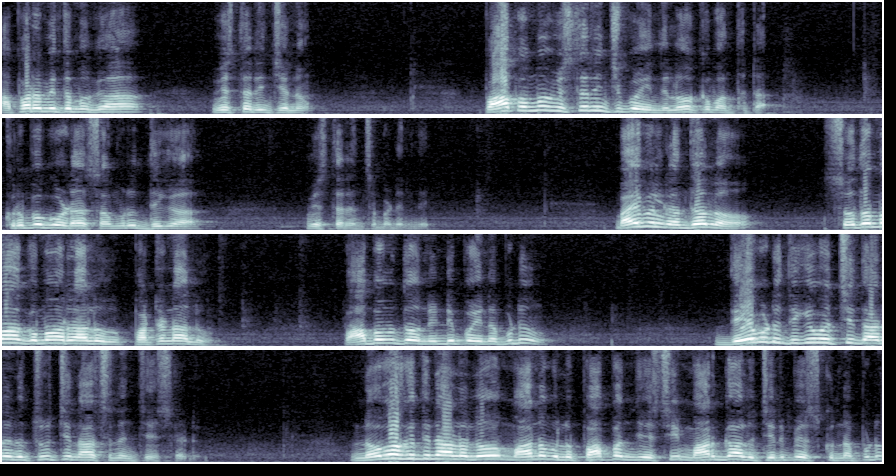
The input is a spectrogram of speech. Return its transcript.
అపరిమితముగా విస్తరించెను. పాపము విస్తరించిపోయింది లోకమంతటా. కృప కూడా సమృద్ధిగా విస్తరించబడింది. బైబిల్ గ్రంథంలో సుధమా గుమారాలు పట్టణాలు పాపంతో నిండిపోయినప్పుడు దేవుడు దిగివచ్చి దానిని చూచి నాశనం చేశాడు. నోవాహు దినాలలో మానవులు పాపం చేసి మార్గాలు చెరిపేసుకున్నప్పుడు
